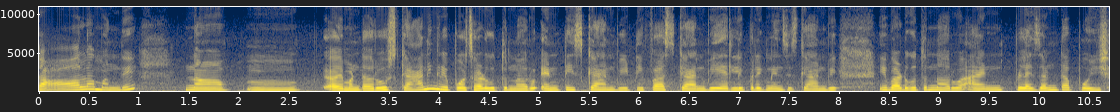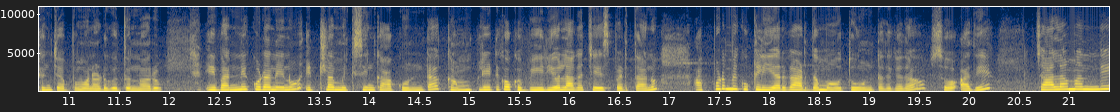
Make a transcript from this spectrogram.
చాలామంది నా ఏమంటారు స్కానింగ్ రిపోర్ట్స్ అడుగుతున్నారు. ఎన్టీ స్కాన్వి టిఫా స్కాన్వి ఎర్లీ ప్రెగ్నెన్సీ స్కాన్వి ఇవి అడుగుతున్నారు అండ్ ప్లెజెంటా పొజిషన్ చెప్పమని అడుగుతున్నారు. ఇవన్నీ కూడా నేను ఇట్లా మిక్సింగ్ కాకుండా కంప్లీట్గా ఒక వీడియో లాగా చేసి పెడతాను. అప్పుడు మీకు క్లియర్గా అర్థమవుతూ ఉంటుంది కదా. సో అది చాలామంది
